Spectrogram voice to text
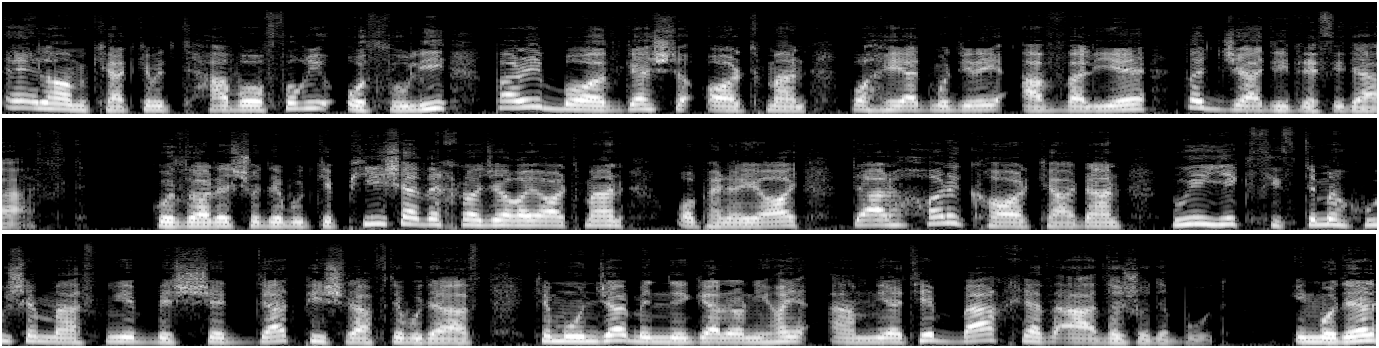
اعلام کرد که به توافقی اصولی برای بازگشت آرتمن با هیئت مدیره اولیه و جدید رسیده است. گزارش شده بود که پیش از اخراج آقای آرتمن اوپن در حال کار کردن روی یک سیستم هوش مصنوعی به شدت پیشرفته بوده است که منجر به نگرانی های امنیتی برخی از اعضا شده بود این مدل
